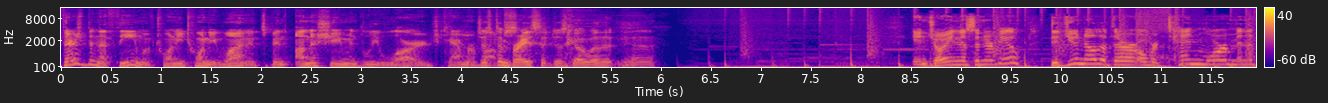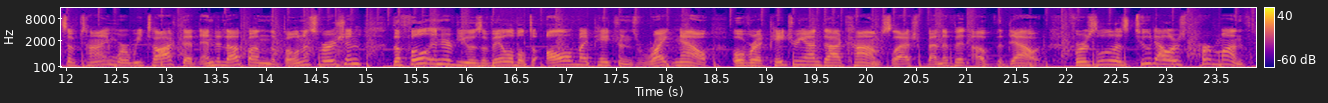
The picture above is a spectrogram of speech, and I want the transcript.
there's been a theme of 2021, it's been unashamedly large camera Just bumps. embrace it. Just go with it. Yeah. Enjoying this interview? Did you know that there are over 10 more minutes of time where we talk that ended up on the bonus version? The full interview is available to all of my patrons right now over at patreon.com slash benefit of the doubt. For as little as $2 per month,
